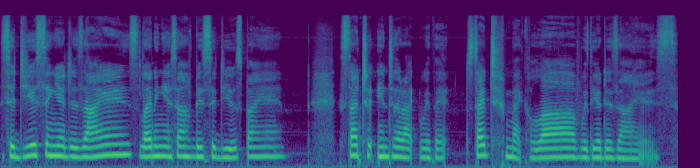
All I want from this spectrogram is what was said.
Seducing your desires, letting yourself be seduced by it. Start to interact with it. Start to make love with your desires.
